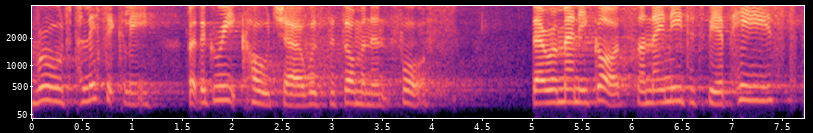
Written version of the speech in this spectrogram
ruled politically, but the Greek culture was the dominant force. There were many gods, and they needed to be appeased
